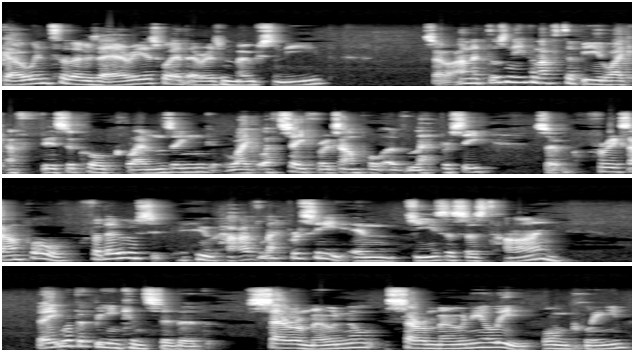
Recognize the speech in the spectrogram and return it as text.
go into those areas where there is most need. So, and it doesn't even have to be like a physical cleansing, like let's say, for example, of leprosy. So, for example, for those who had leprosy in Jesus's time, they would have been considered ceremonial, ceremonially unclean.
